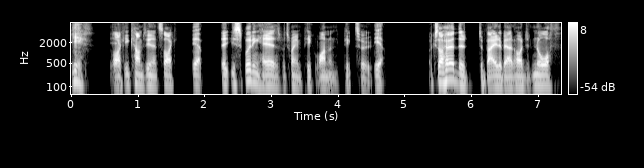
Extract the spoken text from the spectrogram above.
Yes. Yeah. Like he comes in, it's like. That you're splitting hairs between pick one and pick two. Yeah. Because I heard the debate about oh, did North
